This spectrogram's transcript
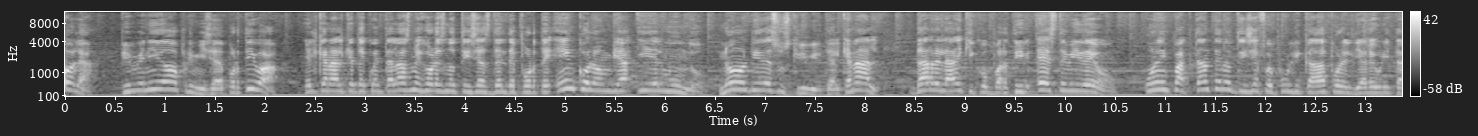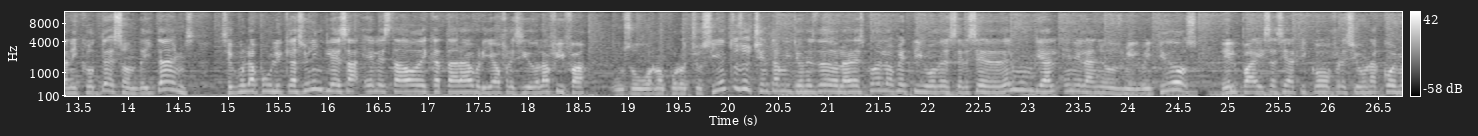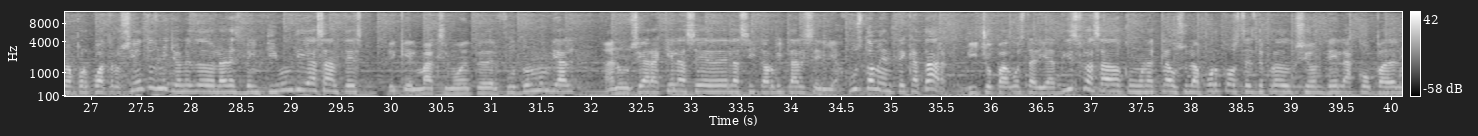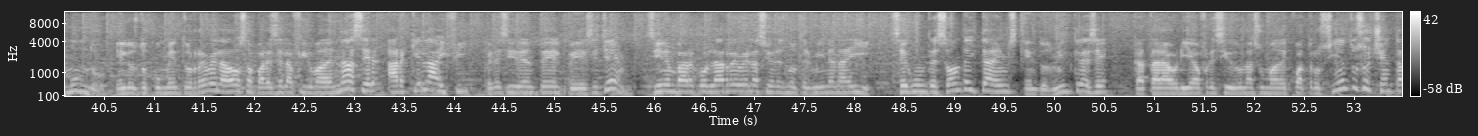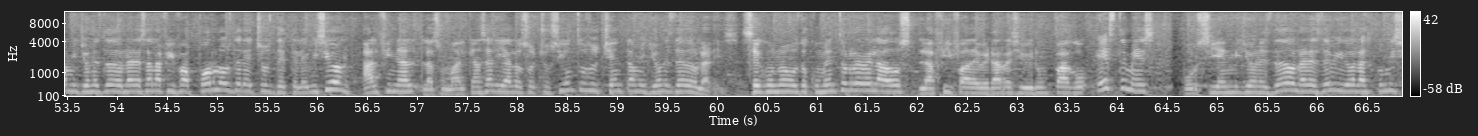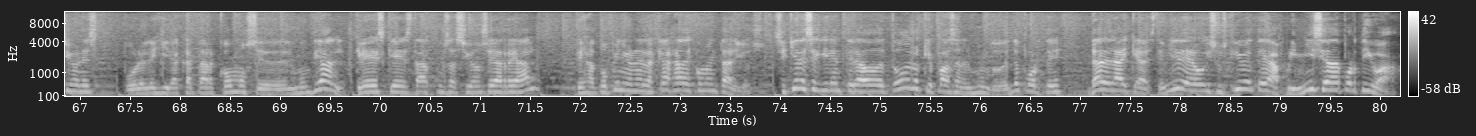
Hola, bienvenido a Primicia Deportiva, el canal que te cuenta las mejores noticias del deporte en Colombia y el mundo. No olvides suscribirte al canal, darle like y compartir este video. Una impactante noticia fue publicada por el diario británico The Sunday Times. Según la publicación inglesa, el Estado de Qatar habría ofrecido a la FIFA un soborno por 880 millones de dólares con el objetivo de ser sede del Mundial en el año 2022. El país asiático ofreció una coima por 400 millones de dólares 21 días antes de que el máximo ente del fútbol mundial anunciara que la sede de la cita orbital sería justamente Qatar. Dicho pago estaría disfrazado como una cláusula por costes de producción de la Copa del Mundo. En los documentos revelados aparece la firma de Nasser Arkelaifi, presidente del PSG. Sin embargo, las revelaciones no terminan ahí. Según The Sunday Times, en 2013, Qatar habría ofrecido una suma de 480 millones de dólares a la FIFA por los derechos de televisión. Al final, la suma alcanzaría los 880 millones de dólares. Según nuevos documentos revelados, la FIFA deberá recibir un pago este mes por 100 millones de dólares debido a las comisiones por elegir a Qatar como sede del Mundial. ¿Crees que esta acusación sea real? Deja tu opinión en la caja de comentarios. Si quieres seguir enterado de todo lo que pasa en el mundo del deporte, dale like a este video y suscríbete a Primicia Deportiva.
